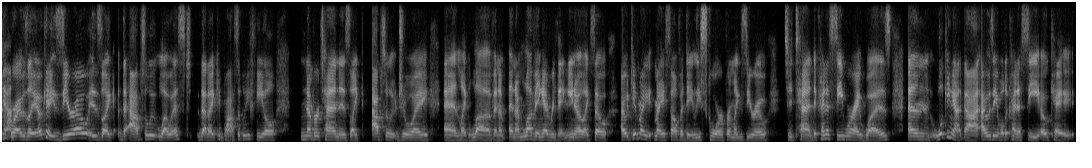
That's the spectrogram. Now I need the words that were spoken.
yeah. where I was like, okay, zero is like the absolute lowest that I can possibly feel. Number 10 is like absolute joy and like love and I'm and I'm loving everything, you know, like so I would give my myself a daily score from like 0 to 10 to kind of see where I was and looking at that I was able to kind of see okay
